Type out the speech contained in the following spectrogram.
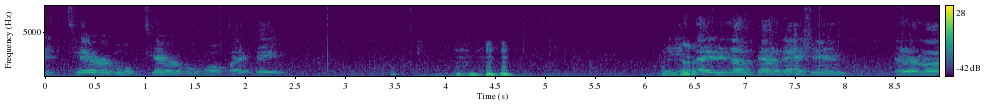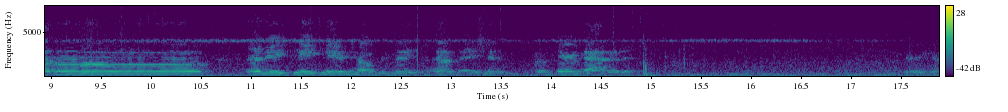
I a terrible, terrible walkway feet. I just made another foundation, and I'm like, uh, I need Pete here to help me make the foundation. I'm very bad at it. There we go.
